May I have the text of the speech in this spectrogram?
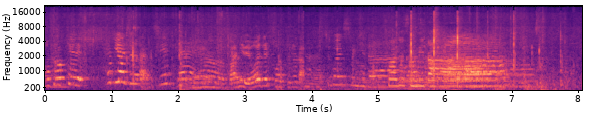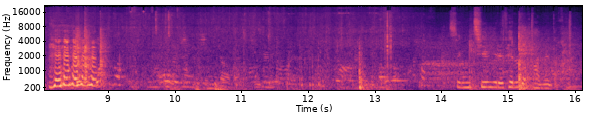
뭐 그렇게 헤비하지는 않지? 네. 많이 외워야 될 것들은 안- 수고했습니다. 수고하셨습니다. 지금 지은이를 데리러. 가요.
